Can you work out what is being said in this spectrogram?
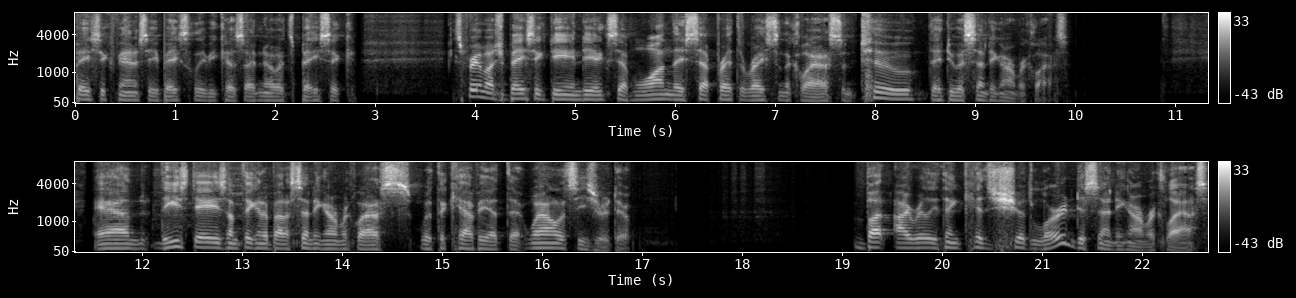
basic fantasy basically because I know it's basic. It's pretty much basic D&D except one, they separate the race and the class, and two, they do ascending armor class. And these days, I'm thinking about ascending armor class with the caveat that, well, it's easier to do. But I really think kids should learn descending armor class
